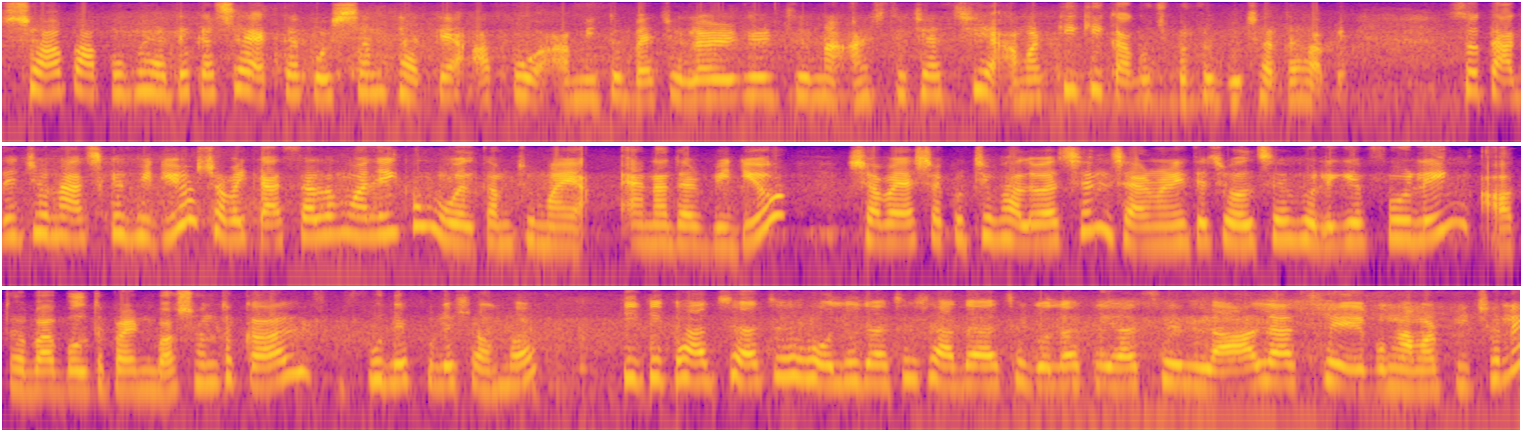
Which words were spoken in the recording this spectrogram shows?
সব আপু ভাইয়াদের কাছে একটা কোশ্চেন থাকে, আপু, আমি তো ব্যাচেলারের জন্য আসতে চাচ্ছি, আমার কি কি কাগজপত্র গুছাতে হবে? সো তাদের জন্য আজকের ভিডিও সবাইকে আসসালামু আলাইকুম welcome to my another video সবাই আশা করছি ভালো আছেন। জার্মানিতে চলছে হোলি গে ফুলিং, অথবা বলতে পারেন বসন্তকাল, ফুলে ফুলে সম্ভব কি কি গাছ আছে? হলুদ আছে, সাদা আছে, গোলাপি আছে, লাল আছে, এবং আমার পিছনে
